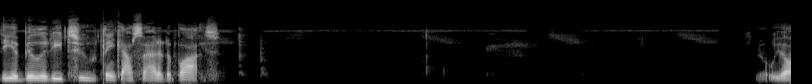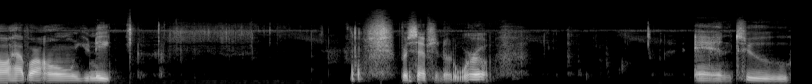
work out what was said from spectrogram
the ability to think outside of the box. You know, we all have our own unique perception of the world. And to,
